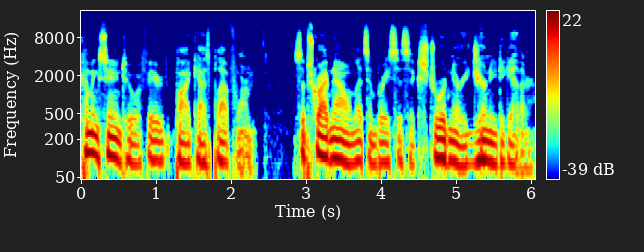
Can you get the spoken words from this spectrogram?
Coming soon to a favorite podcast platform. Subscribe now and let's embrace this extraordinary journey together.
